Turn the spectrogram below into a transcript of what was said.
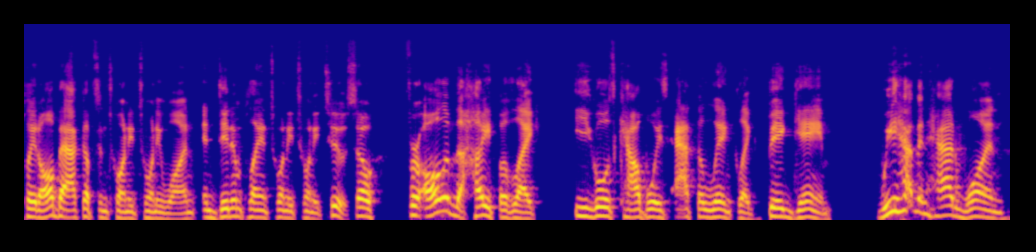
played all backups in 2021, and didn't play in 2022. So for all of the hype of like Eagles, Cowboys at the Linc, like big game, we haven't had one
